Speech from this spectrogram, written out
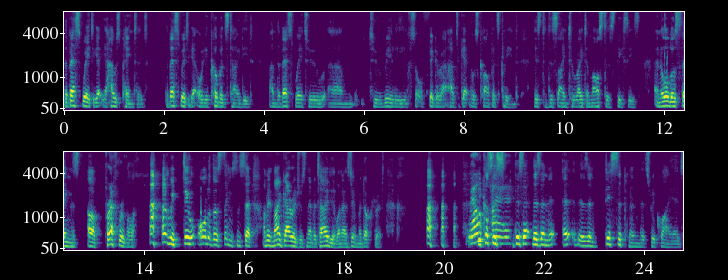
the best way to get your house painted, the best way to get all your cupboards tidied, and the best way to um, to really sort of figure out how to get those carpets cleaned is to decide to write a master's thesis, and all those things are preferable. and we do all of those things instead. I mean, my garage was never tidier when I was doing my doctorate. Well, because there's uh... there's a there's an a, there's a discipline that's required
